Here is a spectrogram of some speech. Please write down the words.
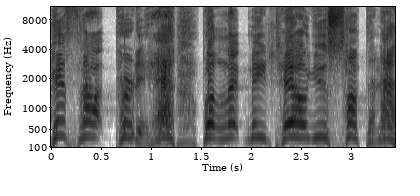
It's not pretty. Eh? But let me tell you something. Eh?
